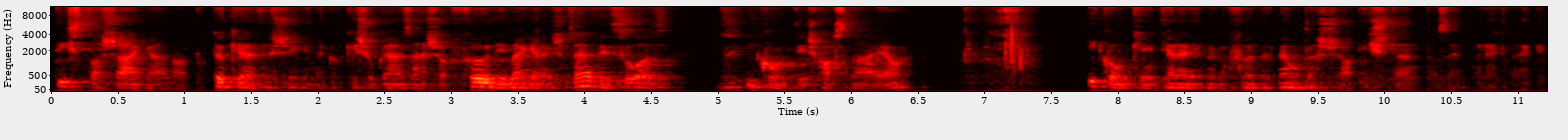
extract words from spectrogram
tisztaságának, tökéletességének a kisugázása, a földi megjelenés. Az eredeti szó az, az ikont is használja. Ikonként jelenik meg a föld, hogy bemutassa Istent az embereknek.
